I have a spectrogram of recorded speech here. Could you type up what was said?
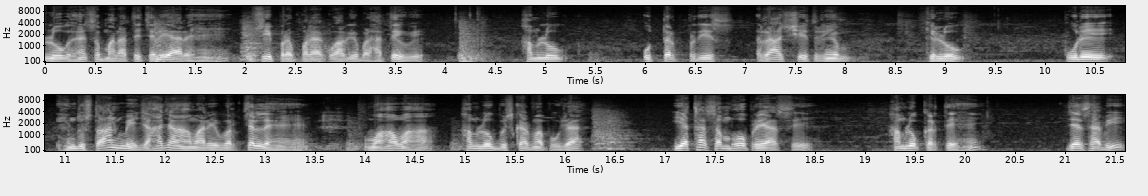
लोग हैं सब मनाते चले आ रहे हैं उसी परंपरा को आगे बढ़ाते हुए हम लोग उत्तर प्रदेश राज्य क्षेत्र निगम के लोग पूरे हिंदुस्तान में जहाँ जहाँ हमारे वर्क चल रहे हैं वहाँ वहाँ हम लोग विश्वकर्मा पूजा यथासंभव प्रयास से हम लोग करते हैं। जैसा भी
